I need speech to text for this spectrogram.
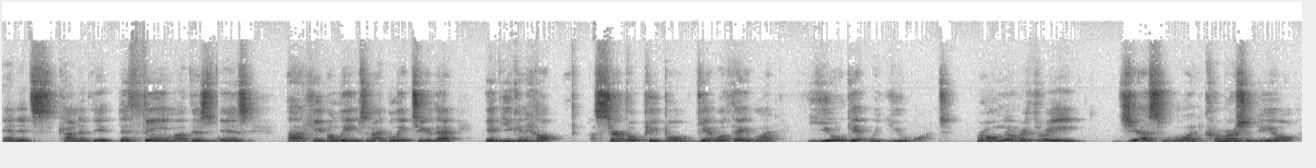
and it's kind of the, the theme of this is uh, he believes, and I believe too, that if you can help several people get what they want, you'll get what you want. Rule number three just one commercial deal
